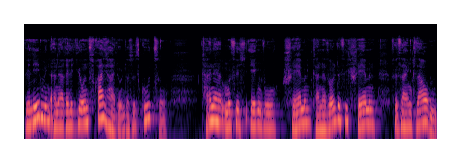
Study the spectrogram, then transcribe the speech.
Wir leben in einer Religionsfreiheit und das ist gut so. Keiner muss sich irgendwo schämen, keiner sollte sich schämen für seinen Glauben.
